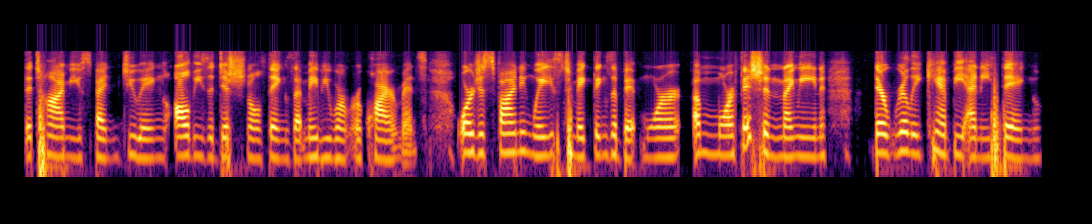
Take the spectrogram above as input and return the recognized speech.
the time you spent doing all these additional things that maybe weren't requirements, or just finding ways to make things a bit more, uh, more efficient. I mean, there really can't be anything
